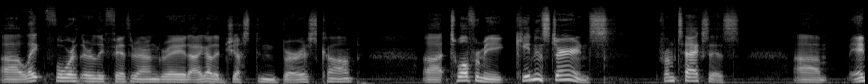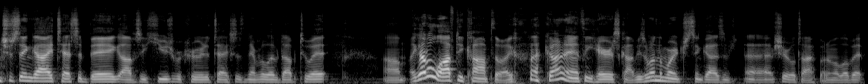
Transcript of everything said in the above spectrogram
Uh, late fourth, early fifth round grade. I got a Juston Burris comp. Uh, 12 for me, Caden Sterns from Texas. Um, interesting guy, tested big, obviously huge recruit at Texas, never lived up to it. Um, I got a lofty comp though. I got, an Anthony Harris comp. He's one of the more interesting guys. I'm, uh, I'm sure we'll talk about him a little bit.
